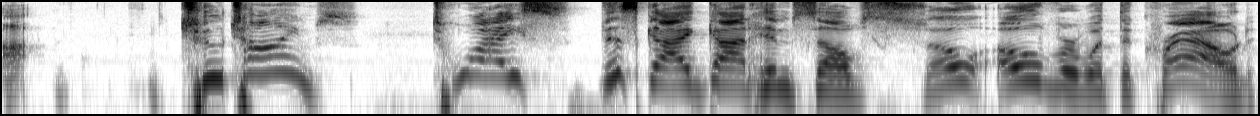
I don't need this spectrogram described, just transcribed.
Uh, two times, twice. This guy got himself so over with the crowd.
